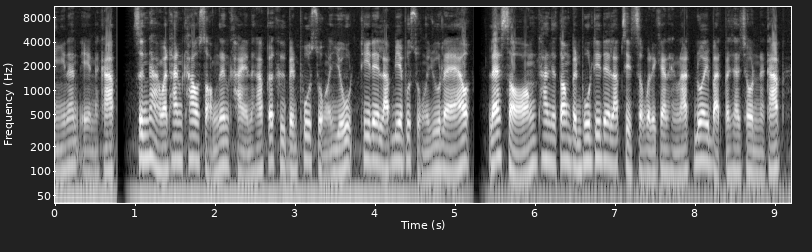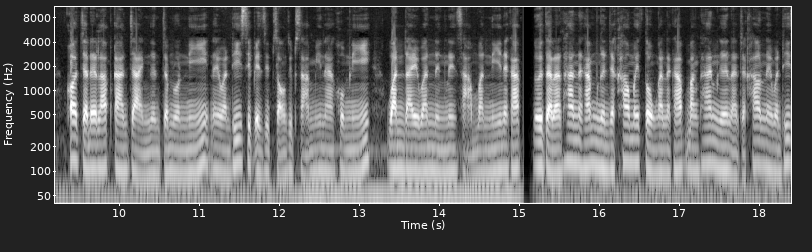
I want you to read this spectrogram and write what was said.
นี้นั่นเองนะครับซึ่งหากว่าท่านเข้า 2 เงื่อนไขนะครับก็คือเป็นผู้สูงอายุที่ได้รับเบี้ยผู้สูงอายุแล้วและ 2 ท่านจะต้องเป็นผู้ที่ได้รับสิทธิสวัสดิการแห่งรัฐด้วยบัตรประชาชนนะครับก็จะได้รับการจ่ายเงินจำนวนนี้ในวันที่ 11 12 13 มีนาคมนี้ วันใดวันหนึ่งใน 3 วันนี้นะครับโดยแต่ละท่านนะครับเงินจะเข้าไม่ตรงกันนะครับบางท่านเงินอาจจะเข้าในวันที่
